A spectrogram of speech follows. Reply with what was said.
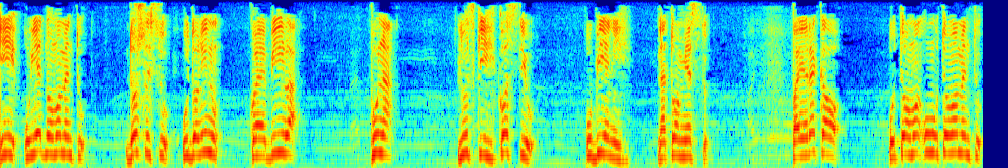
i u jednom momentu došli su u dolinu koja je bila puna ljudskih kostiju ubijenih na tom mjestu. Pa je rekao u tom, u tom momentu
